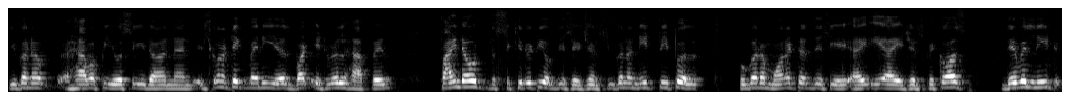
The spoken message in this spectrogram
You're going to have a POC done, and it's going to take many years, but it will happen. Find out the security of these agents. You're going to need people who are going to monitor these AI, AI agents because they will need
